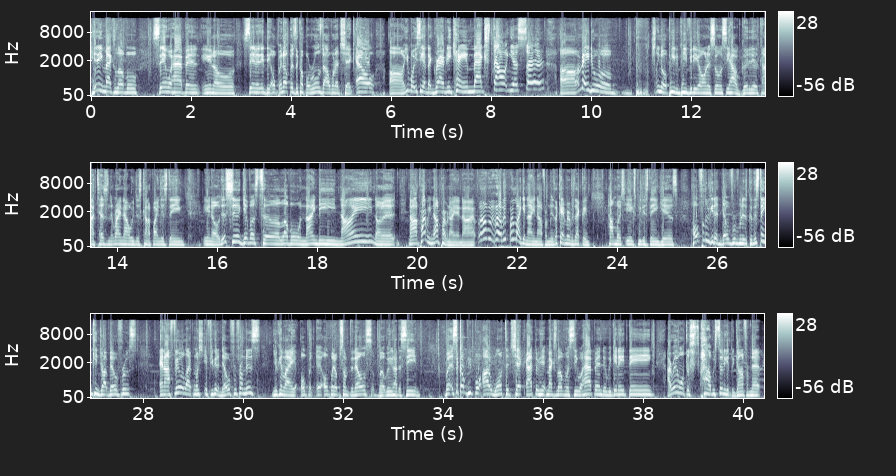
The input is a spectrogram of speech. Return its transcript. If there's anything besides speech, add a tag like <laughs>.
hitting max level seeing what happened you know seeing if they open up there's a couple rooms that i want to check out. Uh you boy you see that Gravity Cane maxed out yes sir. Uh i may do a you know a pvp video on it soon see how good it is kind of testing it. Right now we're just kind of fighting this thing you know this should give us to level 99 no nah, probably not probably 99 well, we, we, might get 99 from this. I can't remember exactly how much exp this thing gives. Hopefully we get a devil fruit from this because this thing can drop devil fruits and I feel like once if you get a devil fruit from this, you can like open eh, open up something else. But we have to see. But it's a couple people I want to check after we hit max level and see what happened. Did we get anything? I really want to. Oh, <sighs> we still didn't get the gun from that.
